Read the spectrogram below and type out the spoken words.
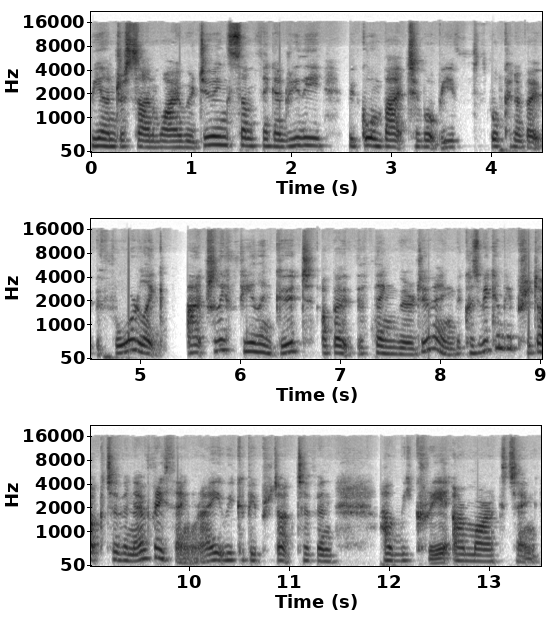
we understand why we're doing something and really we're going back to what we've spoken about before like actually feeling good about the thing we're doing because we can be productive in everything, right? We could be productive in how we create our marketing.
